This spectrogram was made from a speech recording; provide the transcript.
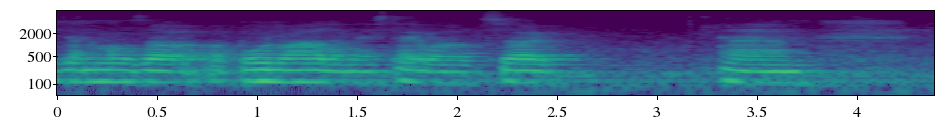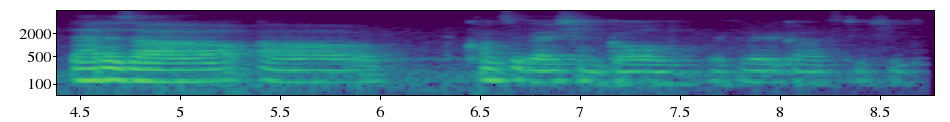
These animals are, are born wild and they stay wild. So um, that is our, our conservation goal with regards to cheetah.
